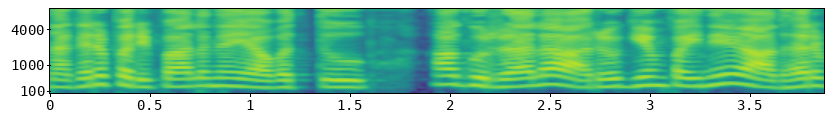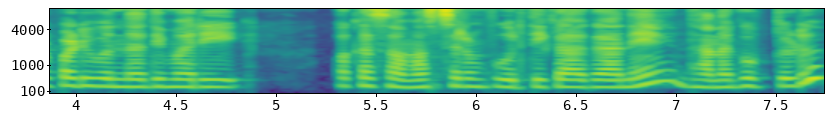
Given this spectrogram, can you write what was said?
నగర పరిపాలన యావత్తు ఆ గుర్రాల ఆరోగ్యంపైనే ఆధారపడి ఉన్నది మరి. ఒక సంవత్సరం పూర్తి కాగానే ధనగుప్తుడు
